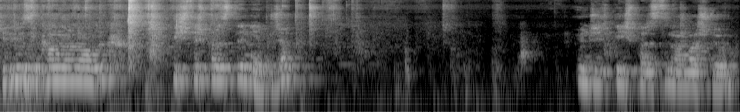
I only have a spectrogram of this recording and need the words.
Kedimizin kanlarını aldık. İç dış parazitlerini yapacağım. Öncelikle iç parazitinden başlıyorum.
